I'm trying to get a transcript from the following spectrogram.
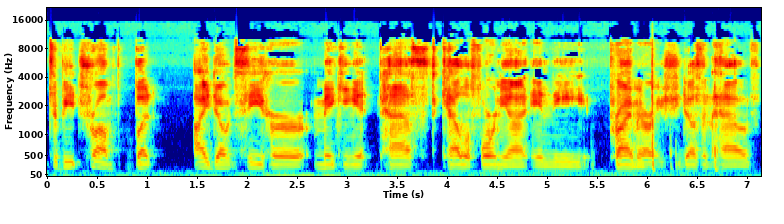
to beat Trump, but I don't see her making it past California in the primary. She doesn't have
